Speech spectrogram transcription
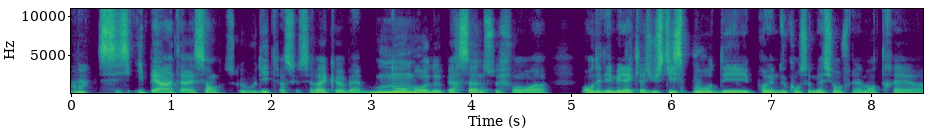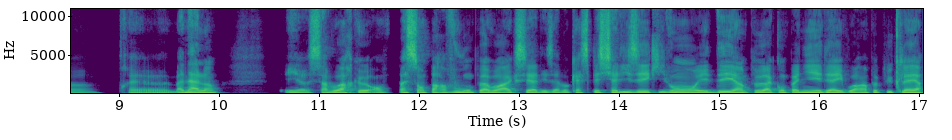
Voilà. C'est hyper intéressant ce que vous dites, parce que c'est vrai que ben, nombre de personnes se font, euh, ont des démêlés avec la justice pour des problèmes de consommation finalement très, euh, très euh. Hein et euh, savoir que en passant par vous, on peut avoir accès à des avocats spécialisés qui vont aider un peu, accompagner, aider à y voir un peu plus clair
